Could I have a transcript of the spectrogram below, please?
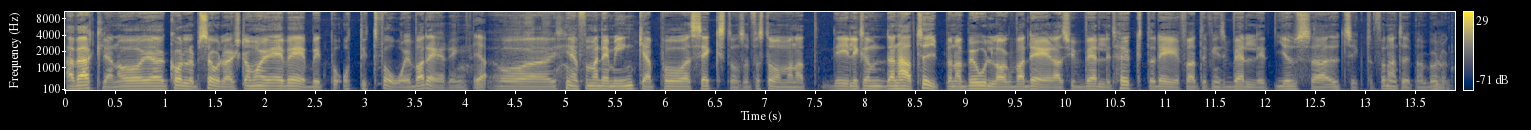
Ja verkligen och jag kollade på SolarEdge, de har ju ev-ebit på 82 i värdering. Ja. Och eh, jämför man det med Incap på 16 så förstår man att det är liksom den här typen av bolag värderas ju väldigt högt och det är för att det finns väldigt ljusa utsikter för den här typen av bolag. Mm.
